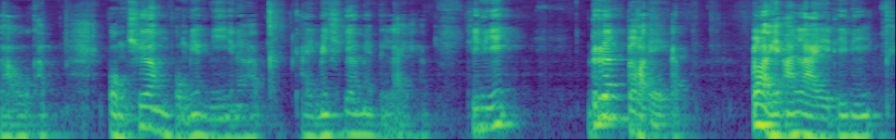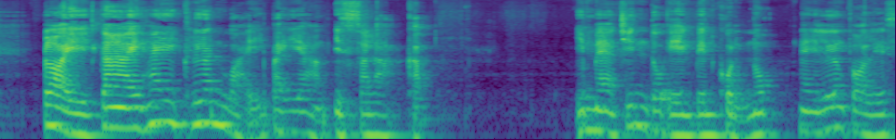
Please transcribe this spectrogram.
เราครับ ผมเชื่อของผมอย่างนี้นะครับ ใครไม่เชื่อไม่เป็นไรครับ ทีนี้เรื่องปล่อยครับ ปล่อยอะไรทีนี้ ปล่อยกายให้เคลื่อนไหวไปอย่างอิสระครับ Imagine ตัวเองเป็นขนนกในเรื่อง Forest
